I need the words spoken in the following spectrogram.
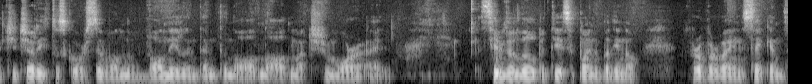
Chicharito scores the 1 1 0 and then the not, not much more. I, seems a little bit disappointed, but you know, probably in second,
